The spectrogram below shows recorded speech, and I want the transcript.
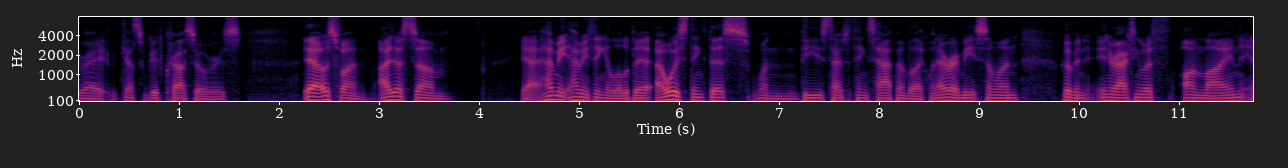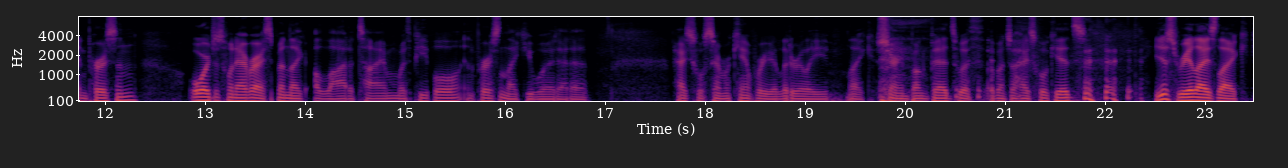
you're right, we got some good crossovers. Yeah, it was fun. I just um yeah, had me had me thinking a little bit. I always think this when these types of things happen, but like whenever I meet someone who I've been interacting with online in person, or just whenever I spend like a lot of time with people in person, like you would at a high school summer camp where you're literally like sharing bunk beds with a bunch of high school kids, you just realize like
